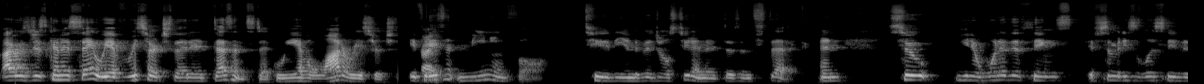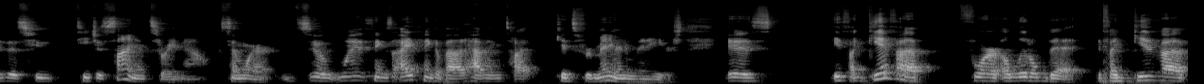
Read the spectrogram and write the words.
I was just going to say, we have research that it doesn't stick. We have a lot of research. If right. it isn't meaningful to the individual student, it doesn't stick. And so you know, one of the things, if somebody's listening to this who teaches science right now somewhere, so one of the things I think about having taught kids for many, many, many years is if I give up for a little bit, if I give up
